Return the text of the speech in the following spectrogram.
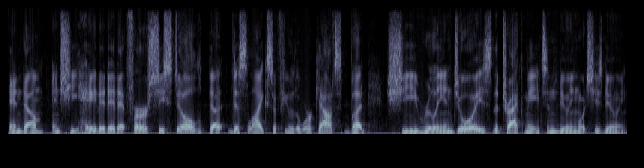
And um, and she hated it at first. She still d- dislikes a few of the workouts, but she really enjoys the track meets and doing what she's doing.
